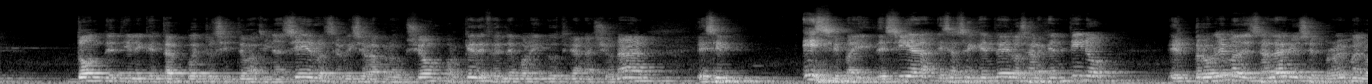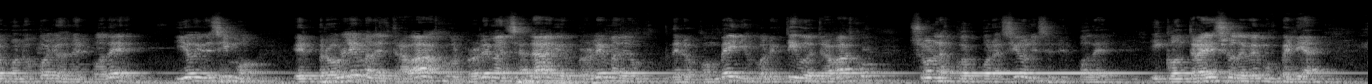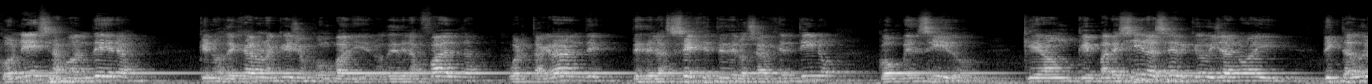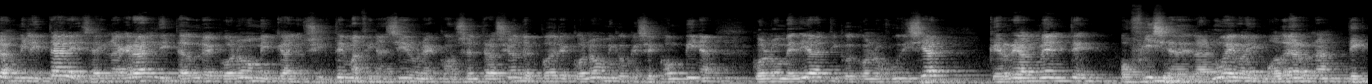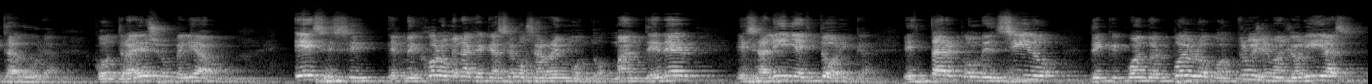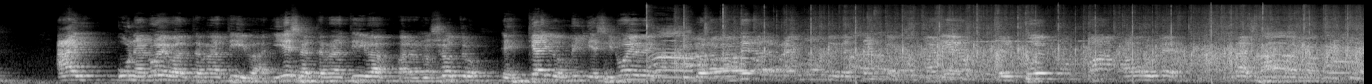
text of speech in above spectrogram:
dónde tiene que estar puesto el sistema financiero, el servicio de la producción, por qué defendemos la industria nacional, es decir, ese país, decía esa CGT de los argentinos, el problema del salario es el problema de los monopolios en el poder. Y hoy decimos, el problema del trabajo, el problema del salario, el problema de los, convenios colectivos de trabajo son las corporaciones en el poder. Y contra eso debemos pelear. Con esas banderas que nos dejaron aquellos compañeros, desde la falda, Huerta Grande, desde la CGT de los argentinos, convencidos que aunque pareciera ser que hoy ya no hay dictaduras militares, hay una gran dictadura económica, hay un sistema financiero, una concentración del poder económico que se combina con lo mediático y con lo judicial, que realmente oficia de la nueva y moderna dictadura. Contra eso peleamos. Ese es el mejor homenaje que hacemos a Raimundo, mantener esa línea histórica, estar convencido de que cuando el pueblo construye mayorías hay una nueva alternativa y esa alternativa para nosotros es que hay 2019 y con la bandera de Raimundo y de tantos compañeros el pueblo va a volver. Gracias.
